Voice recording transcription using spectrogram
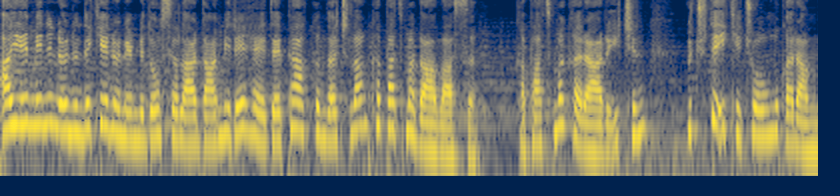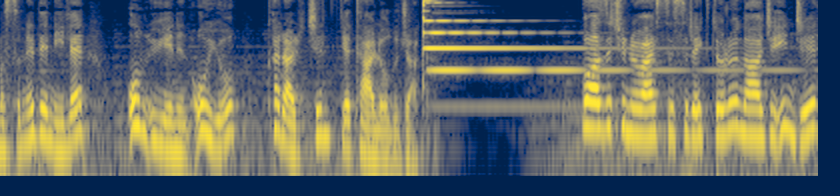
AYM'nin önündeki en önemli dosyalardan biri HDP hakkında açılan kapatma davası. Kapatma kararı için 3'te 2 çoğunluk aranması nedeniyle 10 üyenin oyu karar için yeterli olacak. Boğaziçi Üniversitesi Rektörü Naci İnci,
